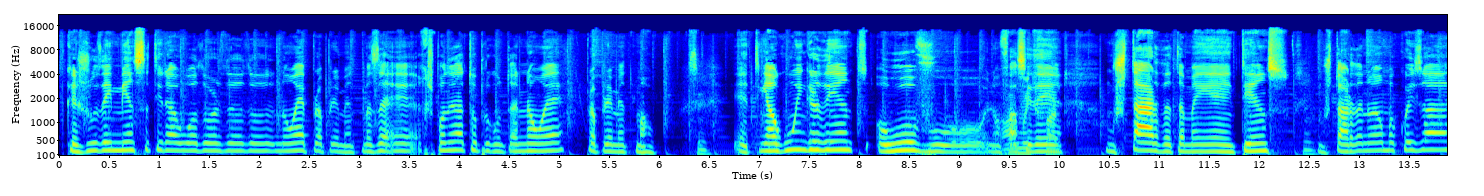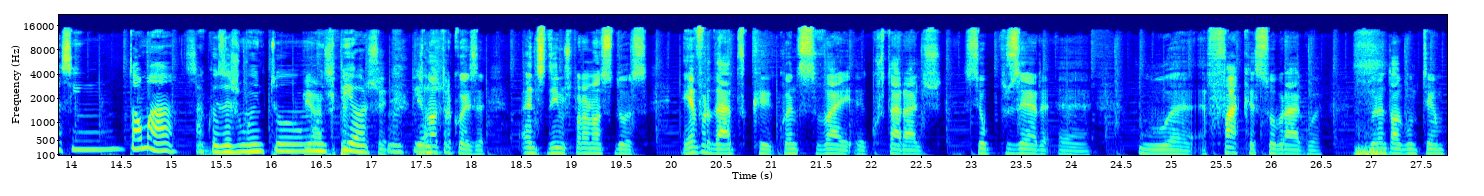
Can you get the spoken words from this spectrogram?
Porque ajuda imenso a tirar o odor do. do- não é propriamente, mas é, é- respondendo à tua pergunta, não é propriamente mau. sim. É, tinha algum ingrediente, ou ovo, ou não Ah, faço ideia. forte. Mostarda também é intenso. Sim. Mostarda não é uma coisa assim tão má. Sim. Há coisas muito Piores. muito piores. Muito piores. outra coisa, antes de irmos para o nosso doce, é verdade que quando se vai eh, cortar alhos, se eu puser eh, o, eh, a faca sobre a água durante algum tempo,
